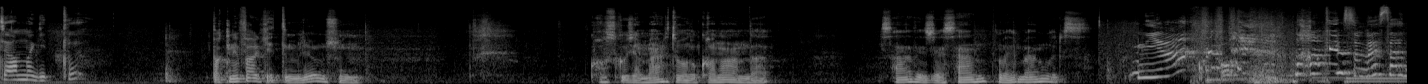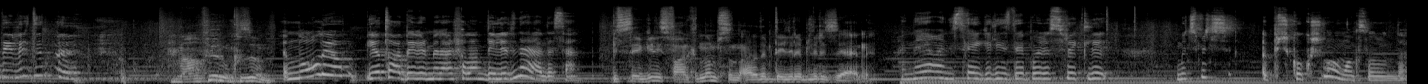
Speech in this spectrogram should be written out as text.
Can'la gitti. Bak ne fark ettim biliyor musun? Koskoca Mertoğlu konağında sadece sen ve ben varız. Yapıyorum kızım? Ya ne oluyor yatağa devirmeler falan delirdin herhalde sen. Biz sevgiliyiz farkında mısın? Arada bir delirebiliriz yani. Ha Ne yani sevgiliyiz diye böyle sürekli mıç mıç öpüş kokuş mu olmak zorunda?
